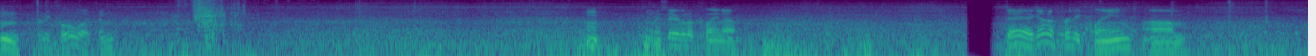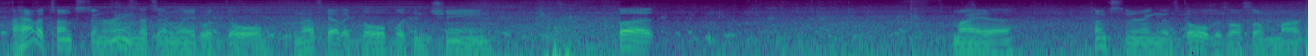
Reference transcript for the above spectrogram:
Pretty cool looking. Hmm. Let me see if it'll clean up. Okay, I got it pretty clean. Um, I have a tungsten ring that's inlaid with gold, and that's got a gold looking chain. But my uh, tungsten ring that's gold is also marked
